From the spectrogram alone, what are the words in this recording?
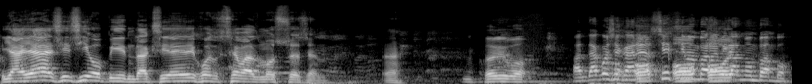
Γιαγιά, εσύ σιωπή, εντάξει, έχω σεβασμό σου εσένα. Α. Το λοιπόν, Αντάκωσε κανένα Ο- σύστημα ο- παρά ο- μιλάμε τον Πάμπο.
